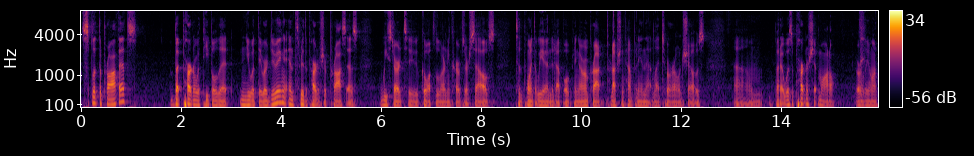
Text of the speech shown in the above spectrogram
split the profits, but partner with people that knew what they were doing. And through the partnership process, we started to go up the learning curves ourselves to the point that we ended up opening our own pro- production company, and that led to our own shows. Um, but it was a partnership model early on.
